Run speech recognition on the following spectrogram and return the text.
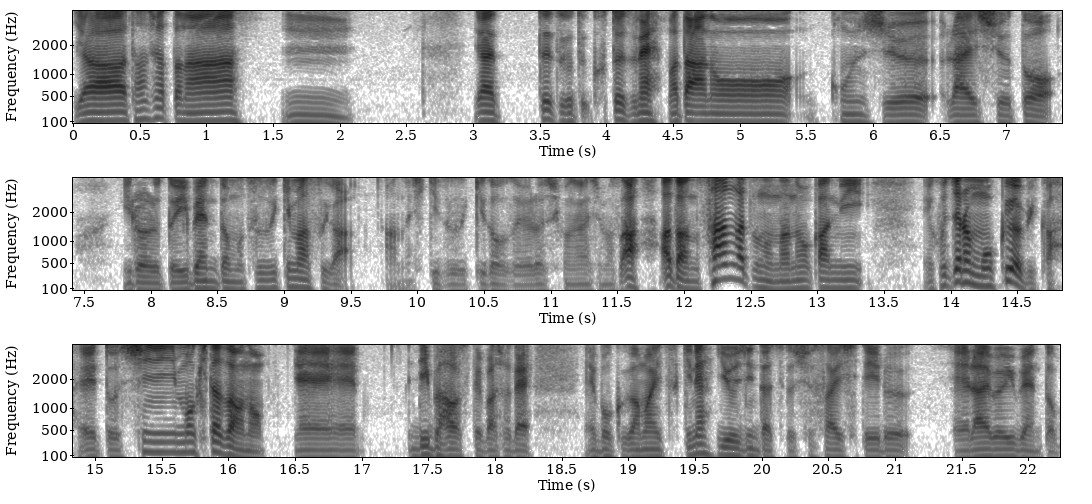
やー、楽しかったなーうん。いや、とりあえず、とりあえずね、またあのー、今週、来週と、いろいろとイベントも続きますが、あの、引き続きどうぞよろしくお願いします。あ、あとあの、3月の7日に、えこちら木曜日か、えっ、ー、と、新も北沢の、えー、リブハウスという場所で、えー、僕が毎月ね、友人たちと主催している、えー、ライブイベント、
